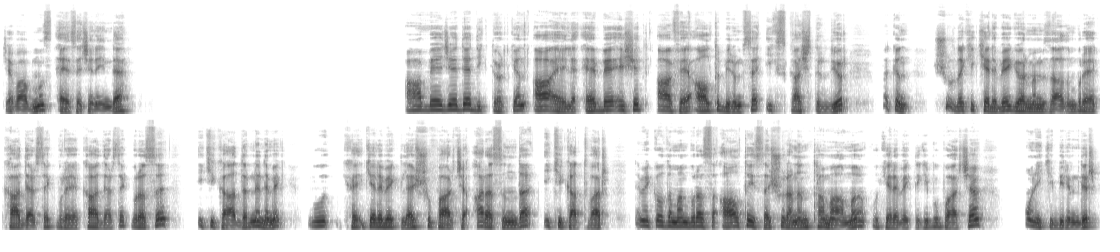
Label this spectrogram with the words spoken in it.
Cevabımız E seçeneğinde. ABCD dikdörtgen AE ile EB eşit AF 6 birimse x kaçtır diyor. Bakın şuradaki kelebeği görmemiz lazım. Buraya K dersek buraya K dersek burası 2K'dır. Ne demek? Bu kelebekle şu parça arasında 2 kat var. Demek ki o zaman burası 6 ise şuranın tamamı bu kelebekteki bu parça 12 birimdir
